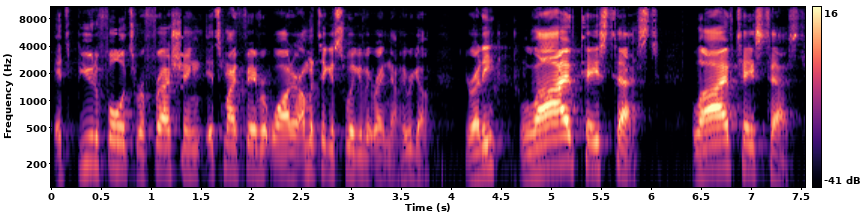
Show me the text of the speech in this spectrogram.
It's beautiful. It's refreshing. It's my favorite water. I'm gonna take a swig of it right now. Here we go. You ready? Live taste test. Live taste test.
